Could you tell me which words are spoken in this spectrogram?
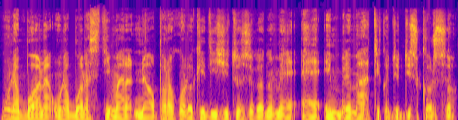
una buona, una buona settimana. No, però quello che dici tu secondo me è emblematico di un discorso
